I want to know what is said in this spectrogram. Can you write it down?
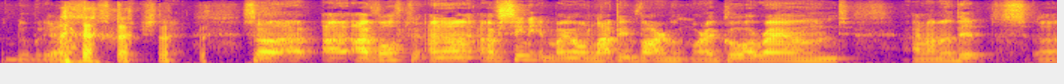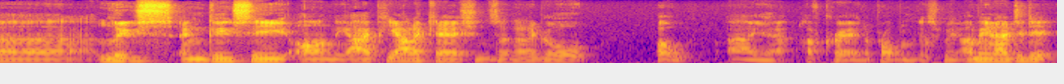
and nobody else has touched it? So I, have often, and I, I've seen it in my own lab environment where I go around and I'm a bit uh, loose and goosey on the IP allocations, and then I go, oh, uh, yeah, I've created a problem this week. I mean, I did it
